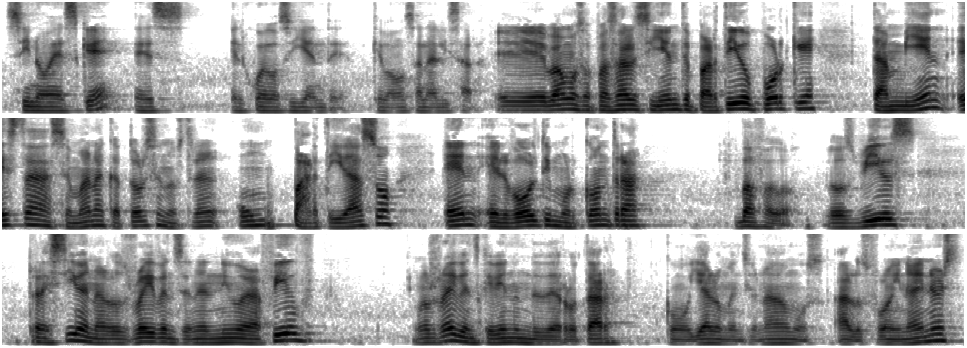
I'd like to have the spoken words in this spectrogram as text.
Si no es que es el juego siguiente que vamos a analizar. Eh, vamos a pasar al siguiente partido porque también esta semana 14 nos traen un partidazo en el Baltimore contra Buffalo. Los Bills reciben a los Ravens en el New Era Field. Los Ravens que vienen de derrotar, como ya lo mencionábamos, a los 49ers.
